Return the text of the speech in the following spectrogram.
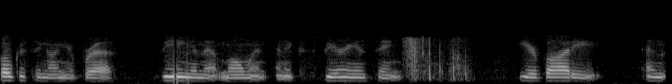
focusing on your breath, being in that moment, and experiencing your body and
